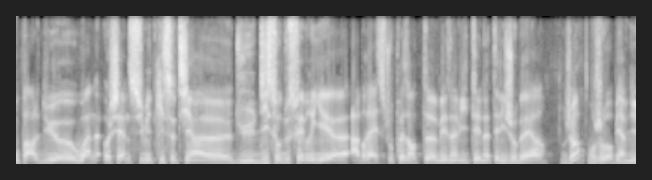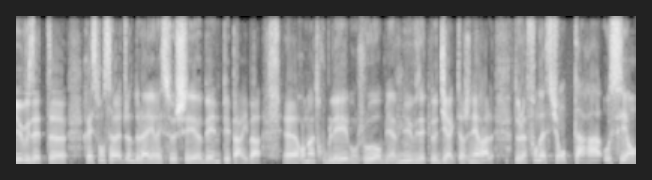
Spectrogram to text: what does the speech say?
On parle du euh, One Ocean Summit qui se tient euh, du 10 au 12 février euh, à Brest. Je vous présente mes invités Nathalie Jaubert. Bonjour. Bonjour, bienvenue. Vous êtes responsable adjointe de la RSE chez BNP Paribas. Romain Troublé, bonjour, bienvenue. Vous êtes le directeur général de la fondation Tara Océan.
